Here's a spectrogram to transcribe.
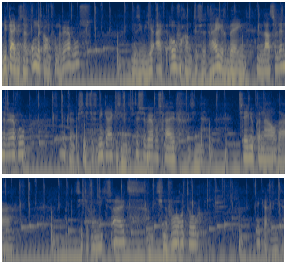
Nu kijken we dus naar de onderkant van de wervels. Dan zien we hier eigenlijk de overgang tussen het heiligbeen en de laatste lendenwervel. En dan kunnen we precies tussenin kijken. Dan zien we de tussenwervelschijf. We zien het zenuwkanaal daar. Dat ziet er gewoon netjes uit. Een beetje naar voren toe. En krijgen we hier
